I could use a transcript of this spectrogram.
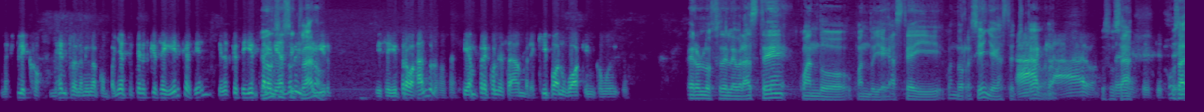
Me explico, dentro de la misma compañía. Tú tienes que seguir creciendo, tienes que seguir taloneándolo y, seguir, y seguir trabajándolo. O sea, siempre con esa hambre. Keep on walking, como dices. Pero lo celebraste cuando, cuando llegaste ahí, cuando recién llegaste a ah, Chicago, ah, claro. Pues, o sea, o sea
